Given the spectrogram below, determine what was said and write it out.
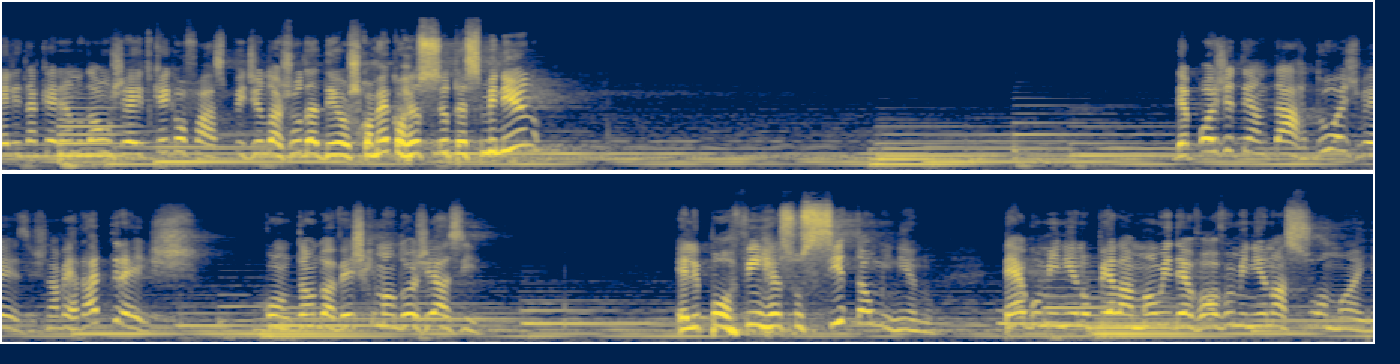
Ele está querendo dar um jeito. O que, que eu faço? Pedindo ajuda a Deus. Como é que eu ressuscito esse menino? Depois de tentar duas vezes, na verdade três, contando a vez que mandou Geazi, ele por fim ressuscita o menino, pega o menino pela mão e devolve o menino à sua mãe.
